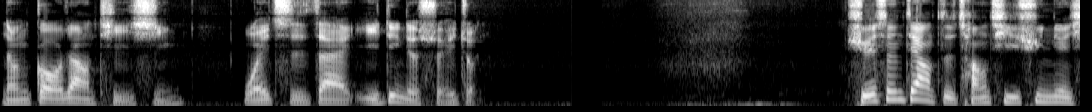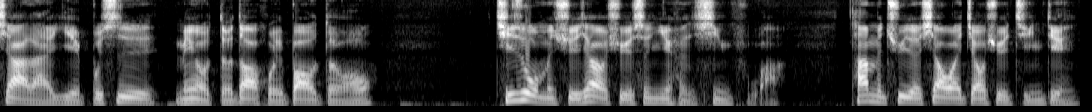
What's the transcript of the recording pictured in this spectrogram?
能够让体型维持在一定的水准。学生这样子长期训练下来，也不是没有得到回报的哦。其实我们学校的学生也很幸福啊，他们去的校外教学景点，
